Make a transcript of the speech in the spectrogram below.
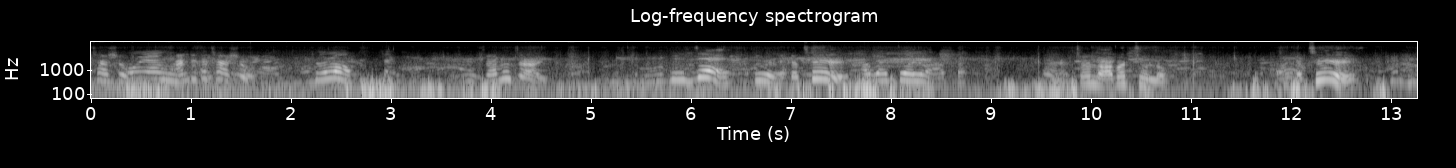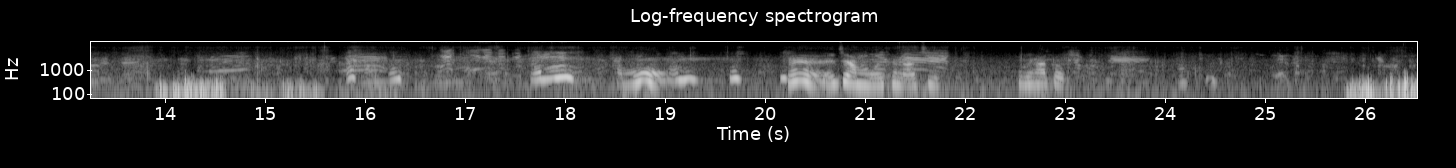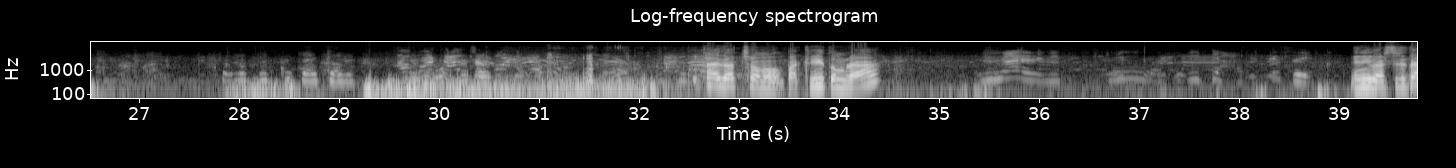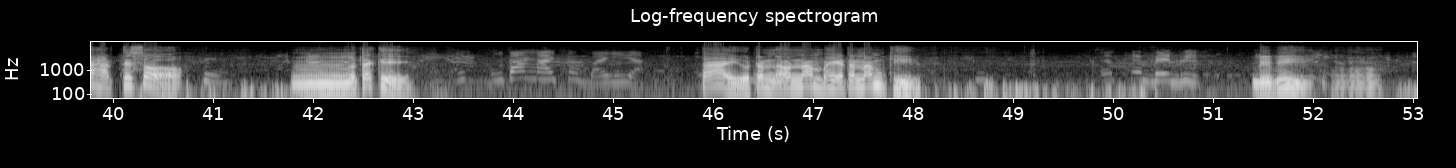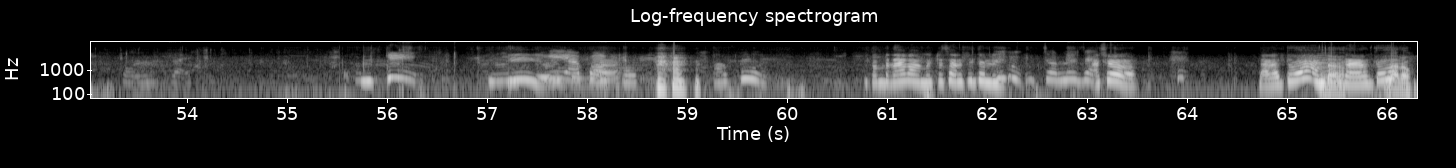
কাছে আসো। আন্টির কাছে আসো। চলো চলো যাই। ঠিক আছে? আবার চলো আবার হ্যাঁ চলো, আবার চলো। ঠিক আছে? আম্মু? হ্যাঁ এই যে আম্মু, এখানে আছি। তুমি হাঁটো চলো ঘুরতে যাই চলো ঘুরতে যাই। কোথায় যাচ্ছ পাখি তোমরা? ইউনিভার্সিটিতে হাঁটতেছ? ওটা কে? তাই ওটার ওর নাম ভাইয়াটার নাম কি? বেবি? কি ওরে বাবা। তোমরা দাঁড়াও আমি একটা সেলফি তুলি। আসো দাঁড়াও তো আম্মু দাঁড়াও তো। দাঁড়াও।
